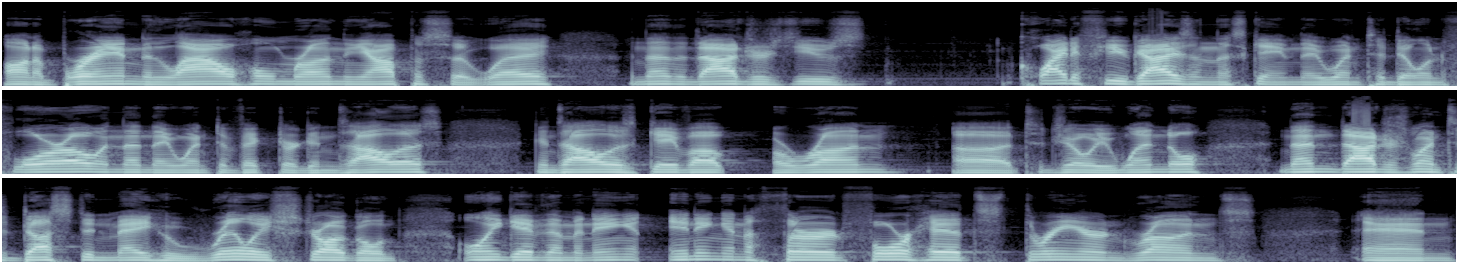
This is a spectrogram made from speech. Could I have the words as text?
on a Brandon Lowe home run the opposite way. And then the Dodgers used quite a few guys in this game. They went to Dylan Floro and then they went to Victor Gonzalez. Gonzalez gave up a run uh, to Joey Wendle. And then the Dodgers went to Dustin May, who really struggled. Only gave them an inning and a third, four hits, three earned runs. And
